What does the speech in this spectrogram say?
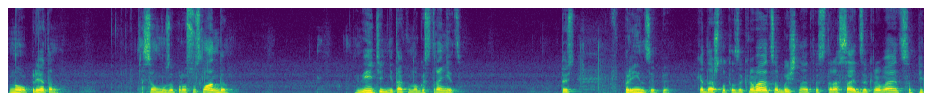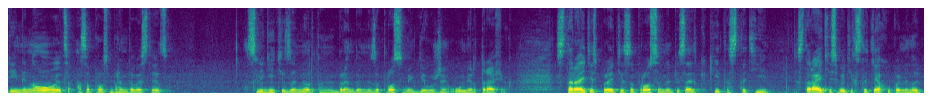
но при этом самому запросу сланда видите, не так много страниц. То есть, в принципе, когда что-то закрывается, обычно этот сайт закрывается, переименовывается, а запрос брендовый остается. Следите за мертвыми брендовыми запросами, где уже умер трафик. Старайтесь про эти запросы написать какие-то статьи. Старайтесь в этих статьях упомянуть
